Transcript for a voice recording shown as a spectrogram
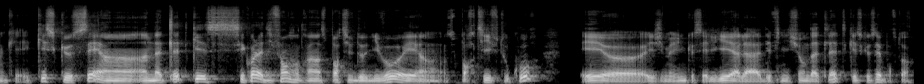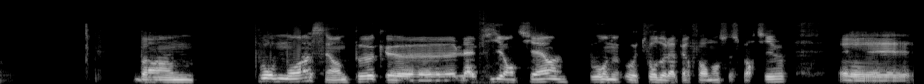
Ok. Et Qu'est-ce que c'est un, un athlète? C'est quoi la différence entre un sportif de haut niveau et un sportif tout court? Et, euh, et j'imagine que c'est lié à la définition d'athlète. Qu'est-ce que c'est pour toi? Ben, pour moi, c'est un peu que la vie entière tourne autour de la performance sportive et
